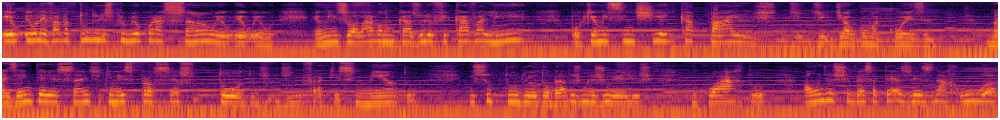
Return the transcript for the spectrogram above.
eu, eu levava tudo isso pro meu coração, eu, eu, eu, eu me isolava num casulo, eu ficava ali, porque eu me sentia incapaz de, de, de alguma coisa. Mas é interessante que nesse processo todo de, de enfraquecimento, isso tudo, eu dobrava os meus joelhos no quarto, aonde eu estivesse, até às vezes na rua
